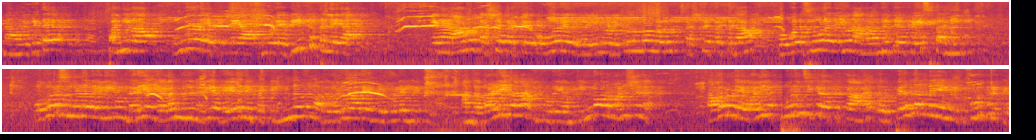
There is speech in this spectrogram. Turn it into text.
நான் உங்ககிட்ட பணிவா உங்களுடைய பிள்ளையா உங்களுடைய வீட்டு பிள்ளையா ஏன்னா நானும் கஷ்டப்பட்டு ஒவ்வொரு எங்களுடைய குடும்பங்களும் கஷ்டப்பட்டு தான் ஒவ்வொரு சூழலையும் நாங்க வந்துட்டு ஃபேஸ் பண்ணி ஒவ்வொரு சூழ்நிலையிலையும் நிறைய இழந்து நிறைய வேதனைப்பட்டு இன்னமும் அது ஒருவாறு எங்களுக்குள்ள இருக்கு. அந்த வழிதான் என்னுடைய இன்னொரு மனுஷனை அவருடைய வழியை புரிஞ்சுக்கிறதுக்கான ஒரு பெருந்தன்மை எங்களுக்கு கொடுத்துருக்கு.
